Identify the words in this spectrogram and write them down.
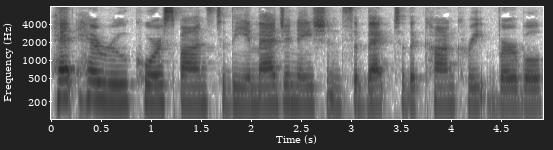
Het Heru corresponds to the imagination, Sebek to the concrete verbal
